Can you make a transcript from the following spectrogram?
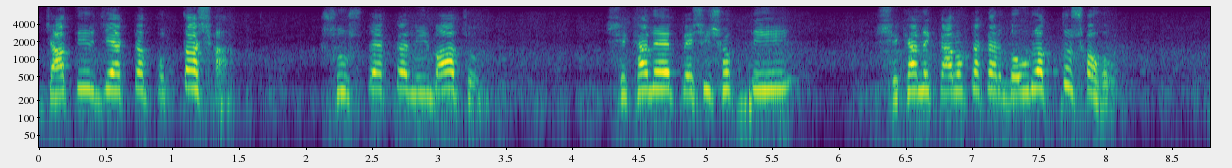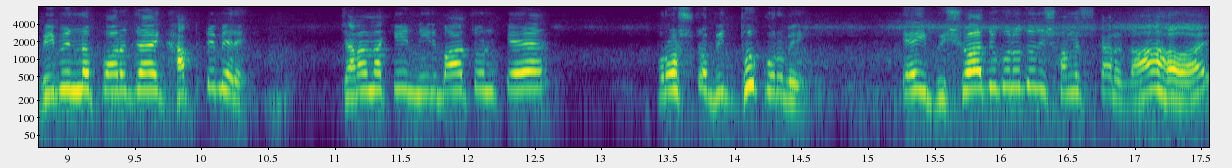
জাতির যে একটা প্রত্যাশা, সুষ্ঠু একটা নির্বাচন, সেখানে পেশি শক্তি, সেখানে কালো টাকার দৌরাত্ম্য সহ বিভিন্ন পর্যায়ে ঘাপটে মেরে যারা নাকি নির্বাচনকে প্রশ্নবিদ্ধ করবে এই বিষয়গুলো যদি সংস্কার না হয়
